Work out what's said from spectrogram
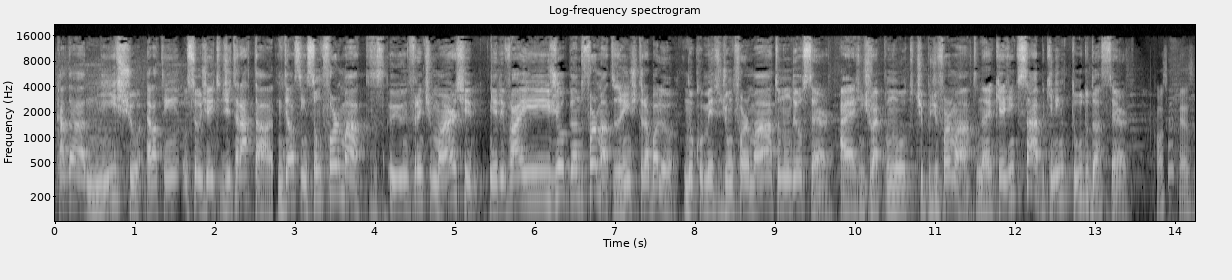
Cada nicho, ela tem o seu jeito de tratar. Então, assim, são formatos. E o Enfrente Marche, ele vai jogando formatos. A gente trabalhou no começo de um formato, não deu certo. Aí a gente vai para um outro tipo de formato, né? Que a gente sabe que nem tudo dá certo. Com certeza.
